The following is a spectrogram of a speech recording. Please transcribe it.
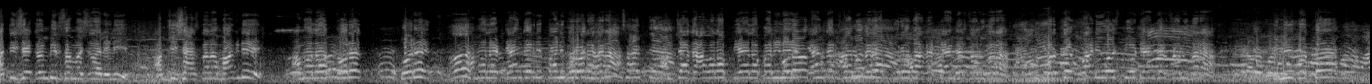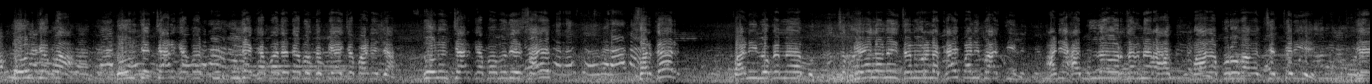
अतिशय गंभीर समस्या झालेली आहे. आमची शासनाला मागणी आहे. आम्हाला परत परत आम्हाला टँकरने पाणी पुरवठा करा. आमच्या गावाला प्यायला पाणी नाही. टँकर चालू करा पूर्व भागात टँकर चालू करा. प्रत्येक वाडी वस्तीवर टँकर चालू करा. तुम्ही फक्त दोन खेपा दोन ते चार खेपा तुटपुंच्या खेपा देता फक्त प्यायच्या पाण्याच्या. दोन आणि चार खेपामध्ये साहेब सरकार पाणी लोकांना प्यायला नाही जनावरांना काय पाणी पाजतील? आणि हा दुधावर जगणारा हा माझा पूर्व भागात शेतकरी आहे. ते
